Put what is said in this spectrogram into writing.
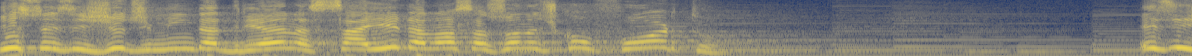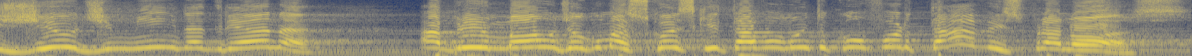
Isso exigiu de mim da Adriana sair da nossa zona de conforto. Exigiu de mim da Adriana abrir mão de algumas coisas que estavam muito confortáveis para nós.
